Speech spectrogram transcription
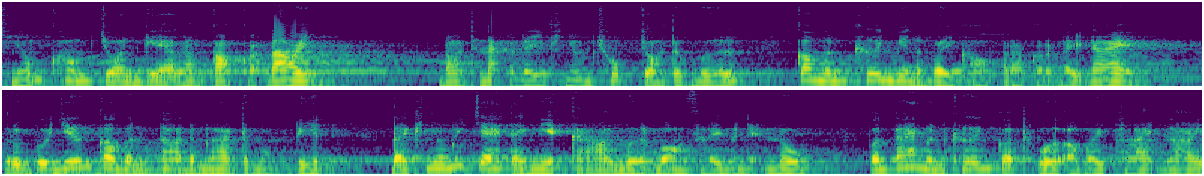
ខ្ញុំខំជន់ហ្គាឡើងកប់ក៏ដោយដល់ថ្នាក់ប្តីខ្ញុំឈប់ចុះទៅមើលក៏មិនឃើញមានអ្វីខុសប្រក្រតីដែររួចពួកយើងក៏បន្តដំណើរទៅមុខទៀត ដោយខ្ញុំនេះចេះតែងាកក្រោយមើលបងស្រីម្នាក់នោះប៉ុន្តែមិនឃើញគាត់ធ្វើអ្វីប្លែកឡើយ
